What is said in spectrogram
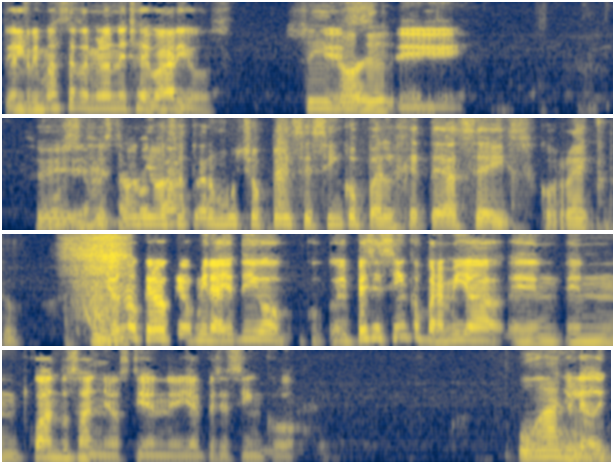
El remaster también lo han hecho de varios. Sí, no, eh, Este, Sí, ¿Cómo se dice, llama esta Sony va a sacar mucho PS5 para el GTA 6, correcto. Yo no creo que, mira, yo te digo, el PS5 para mí ya en, en cuántos años tiene ya el PS5. Un año. Yo le doy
